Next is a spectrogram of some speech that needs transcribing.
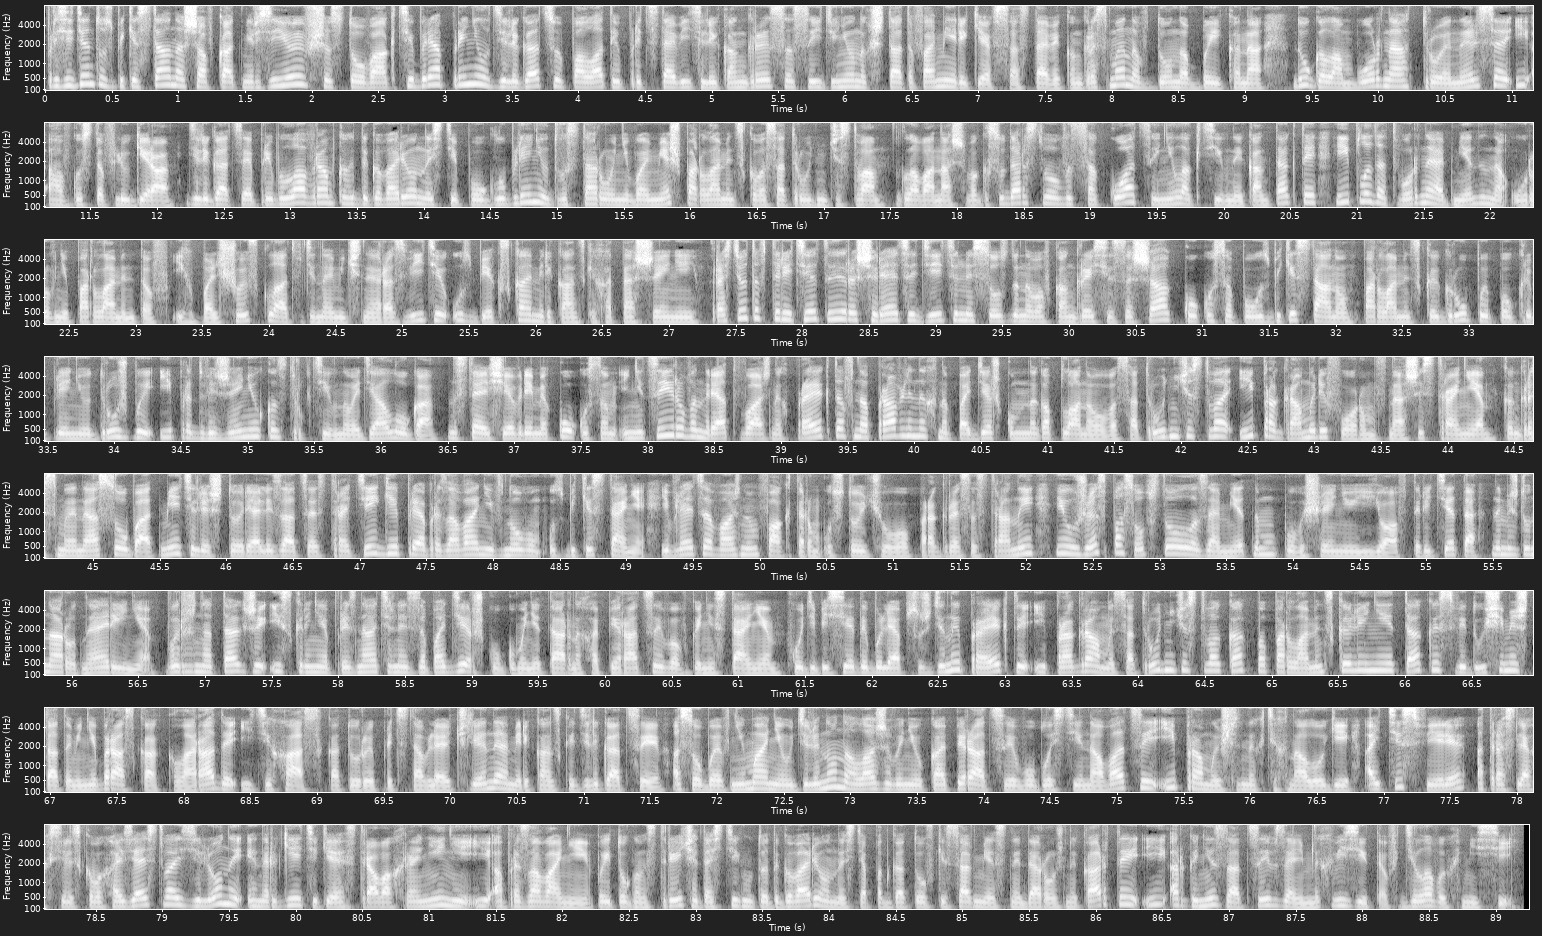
Президент Узбекистана Шавкат Мирзиёев 6 октября принял делегацию Палаты представителей Конгресса Соединенных Штатов Америки в составе конгрессменов Дона Бейкона, Дуга Ламборна, Троя Нельса и Августа Флюгера. Делегация прибыла в рамках договоренности по углублению двустороннего межпарламентского сотрудничества. Глава нашего государства высоко оценил активные контакты и плодотворные обмены на уровне парламентов. Их большой вклад в динамичное развитие узбекско-американских отношений. Растет авторитет и расширяется деятельность созданного в Конгрессе США «Кокуса по Узбекистану» парламентской группы по укреплению дружбы и продвижению конструктивного диалога. В настоящее время «Кокусом» инициирован ряд важных проектов, направленных на поддержку многопланового сотрудничества и программы реформ в нашей стране. Конгрессмены особо отметили, что реализация стратегии преобразований в новом Узбекистане является важным фактором устойчивого прогресса страны и уже способствовала заметному повышению ее авторитета на международной арене. Выражена также искренняя признательность за поддержку гуманитарных военных операций в Афганистане. В ходе беседы были обсуждены проекты и программы сотрудничества как по парламентской линии, так и с ведущими штатами Небраска, Колорадо и Техас, которые представляют члены американской делегации. Особое внимание уделено налаживанию кооперации в области инноваций и промышленных технологий, IT-сфере, отраслях сельского хозяйства, зеленой энергетики, здравоохранении и образовании. По итогам встречи достигнута договоренность о подготовке совместной дорожной карты и организации взаимных визитов, деловых миссий.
